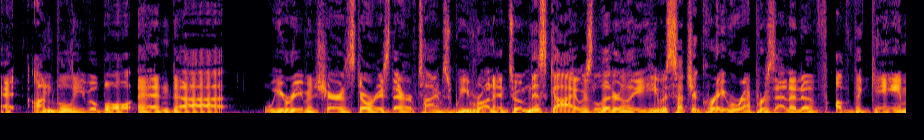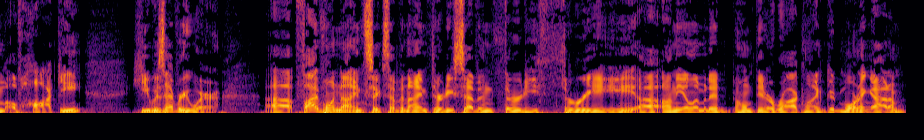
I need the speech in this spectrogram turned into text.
Eh, Unbelievable. And uh, we were even sharing stories there of times we run into him. This guy was literally, he was such a great representative of the game of hockey. He was everywhere. Uh, 519-679-3733 uh, on the Unlimited Home Theater Rock line. Good morning, Adam.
